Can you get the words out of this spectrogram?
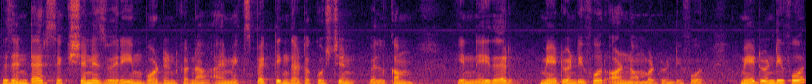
This entire section is very important karna. I am expecting that a question will come in either may 24 or november 24 may 24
